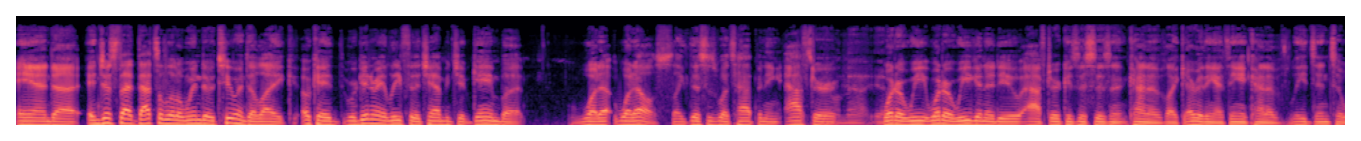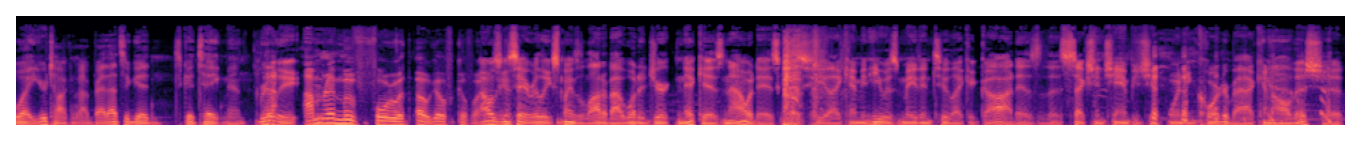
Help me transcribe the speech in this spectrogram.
and uh, and just that that's a little window too into like okay, we're getting ready to leave for the championship game, but what what else? Like this is what's happening after. that, yeah. What are we What are we gonna do after? Because this isn't kind of like everything. I think it kind of leads into what you're talking about, Brad. That's a good. It's a good take, man. Really, i'm gonna move forward with oh go go for it I was gonna say it really explains a lot about what a jerk Nick is nowadays because he like I mean he was made into like a god as the section championship winning quarterback and all this shit.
